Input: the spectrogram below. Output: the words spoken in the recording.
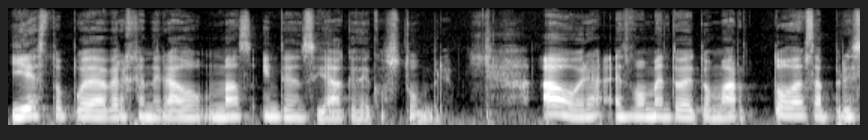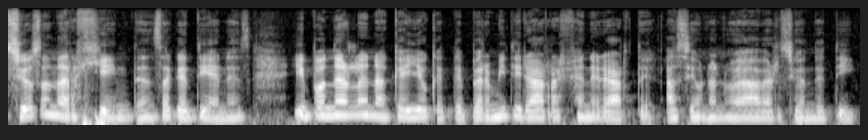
y esto puede haber generado más intensidad que de costumbre. Ahora es momento de tomar toda esa preciosa energía intensa que tienes y ponerla en aquello que te permitirá regenerarte hacia una nueva versión de ti,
